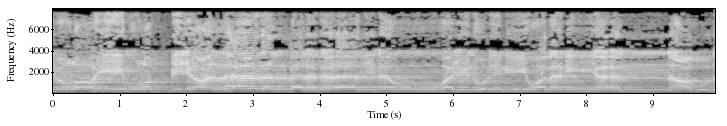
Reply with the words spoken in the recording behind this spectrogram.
إبراهيم رب اجعل هذا البلد آمنا واجنبني وبني أن نعبد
